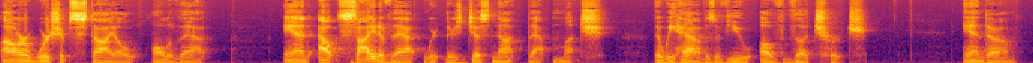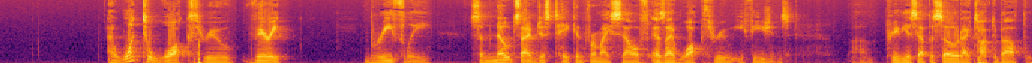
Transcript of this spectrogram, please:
our worship style, all of that. And outside of that, there's just not that much that we have as a view of the church. And um, I want to walk through very briefly some notes I've just taken for myself as I walk through Ephesians. Um, previous episode, I talked about the,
